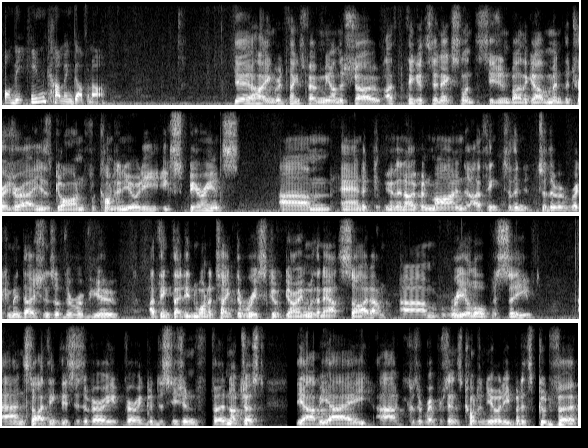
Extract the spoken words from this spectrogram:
on the incoming governor? Yeah, hi Ingrid. Thanks for having me on the show. I think it's an excellent decision by the government. The Treasurer has gone for continuity, experience, um, and, a, and, an open mind. I think to the to the recommendations of the review. I think they didn't want to take the risk of going with an outsider, um, real or perceived, and so I think this is a very very good decision for not just the RBA uh, because it represents continuity, but it's good for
